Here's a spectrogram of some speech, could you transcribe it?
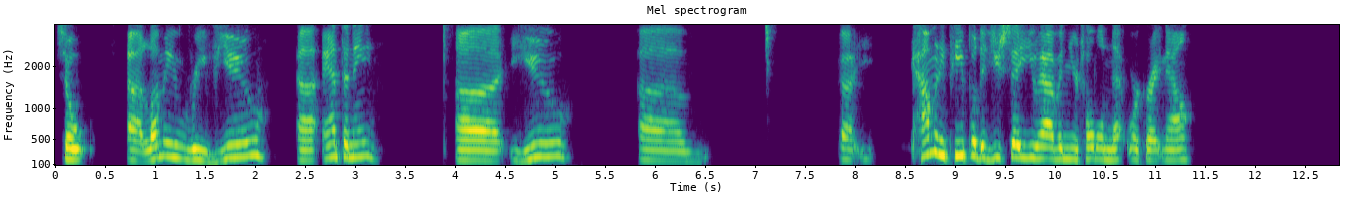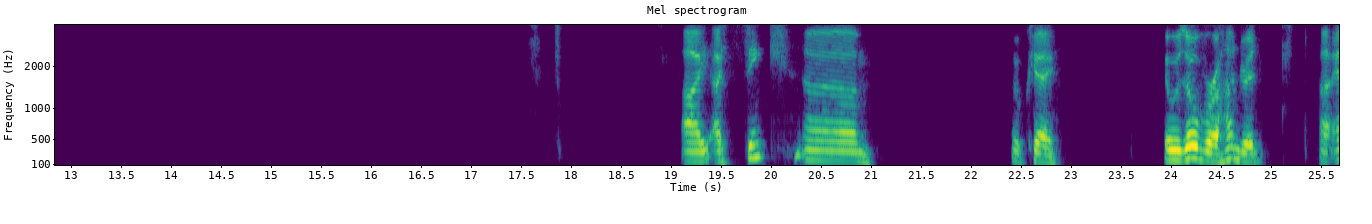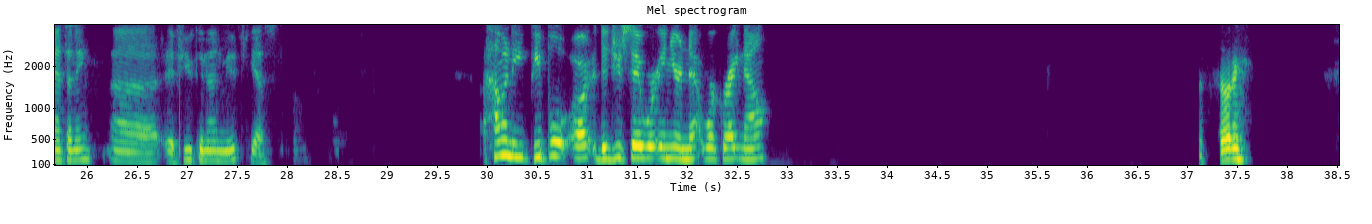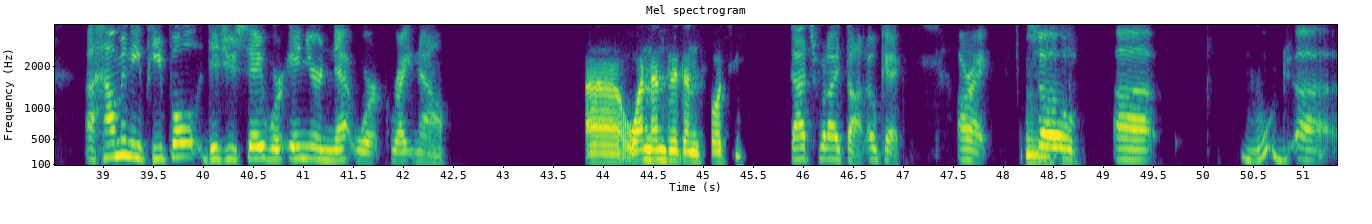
so uh, let me review. Uh, Anthony, uh, you, um, uh, how many people did you say you have in your total network right now? I, I think, um, okay. It was over a hundred. Uh, Anthony, uh, if you can unmute, yes. How many people are, did you say were in your network right now? Sorry, Uh, how many people did you say were in your network right now? uh, 140. That's what I thought. Okay. All right. Mhm. So, uh, uh,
